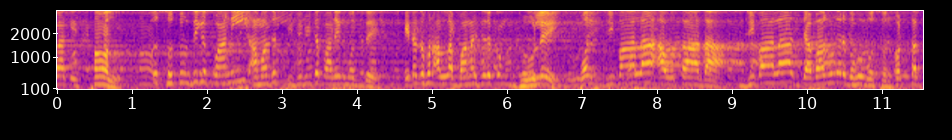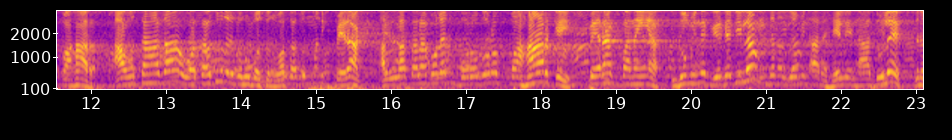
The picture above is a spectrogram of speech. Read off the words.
ভাগ স্থল। তো চতুর্দিকে পানি আমাদের পৃথিবীটা পানির মধ্যে। এটা যখন আল্লাহ বানাইছে এরকম ধোলে বল জিবালা আওতাদা। জিবালা জাবালুনের বহু বচন, অর্থাৎ পাহাড়। আওতাদা ওয়াতাদুনের বহু বচন। ওয়াতাদুন মানে পেরাক। আল্লাহ তাআলা বলেন, বড় বড় পাহাড়কে পেরাক বানাইয়া জমিনে গেড়ে দিলাম, যেন জমিন আর হেলে না দুলে, যেন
